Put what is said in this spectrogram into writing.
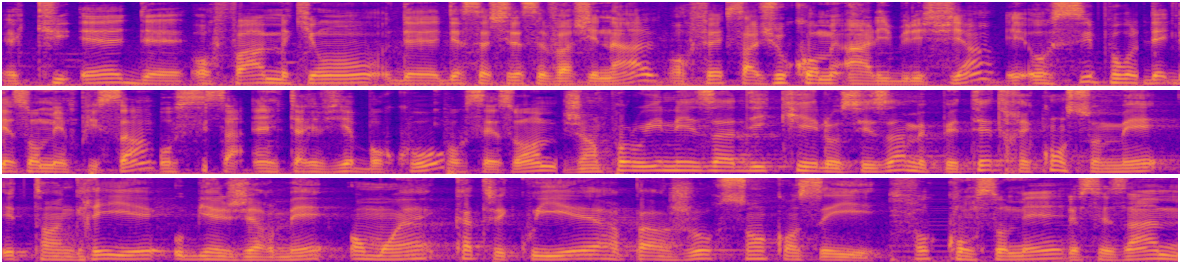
et qui aide aux femmes qui ont des, des sécheresses vaginales. En fait, ça joue comme un lubrifiant et aussi pour des, hommes impuissants. Aussi, ça intervient beaucoup pour ces hommes. Jean-Paul Winez a dit que le sésame peut être consommé étant grillé ou bien germé. Au moins 4 cuillères par jour sont conseillées. Il faut consommer le sésame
